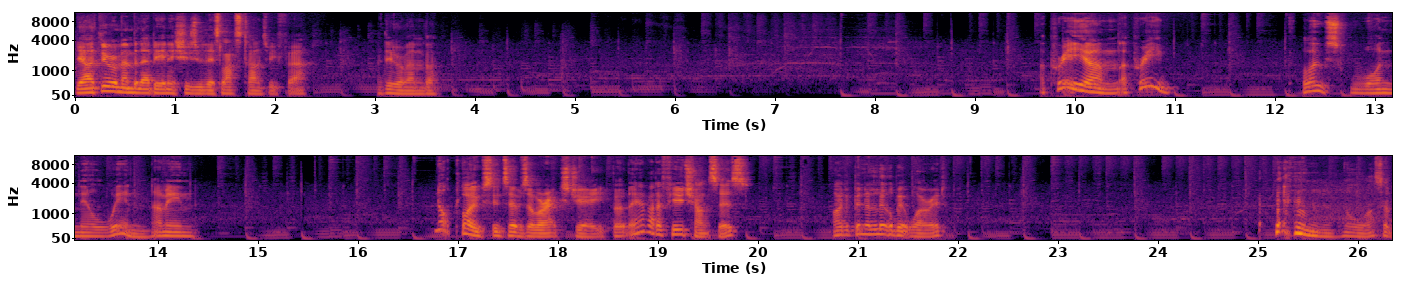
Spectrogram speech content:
yeah, I do remember there being issues with this last time, to be fair. I do remember. Pretty, um, a pretty close 1-0 win. I mean, not close in terms of our XG, but they have had a few chances. I'd have been a little bit worried. oh, that's a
